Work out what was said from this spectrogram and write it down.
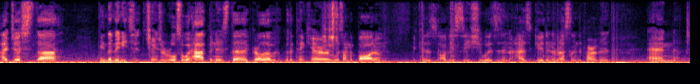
I just uh, think that they need to change the rule. So what happened is the girl that was with the pink hair was on the bottom because obviously she wasn't as good in the wrestling department, and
